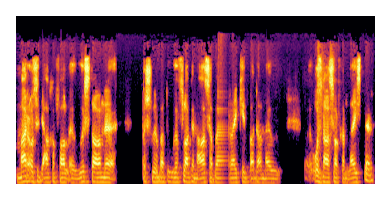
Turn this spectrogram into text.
maar ons het in elk geval 'n hoëstaande persoon wat hoë vlakke NASA bereik het wat dan nou uh, ons NASA kan luister.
